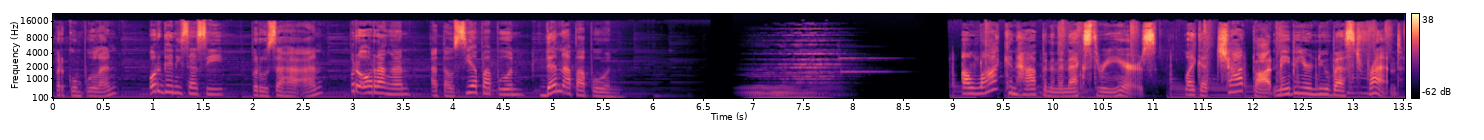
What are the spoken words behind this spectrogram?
perkumpulan, organisasi, perusahaan, perorangan, atau siapa pun dan apa pun. A lot can happen in the next three years. Like a chatbot may be your new best friend.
